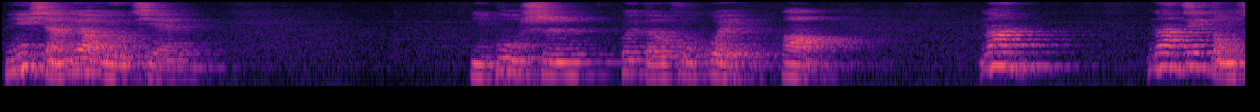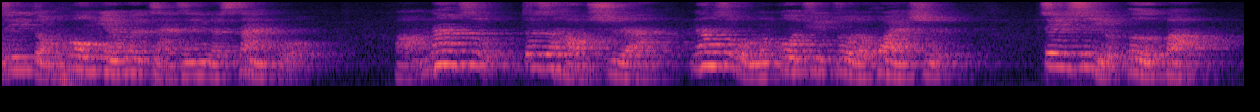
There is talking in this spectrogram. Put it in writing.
你想要有钱，你布施。会得富贵啊，那那这种是一种后面会产生一个善果啊，那是这是好事啊，那是我们过去做的坏事，这是有恶报，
